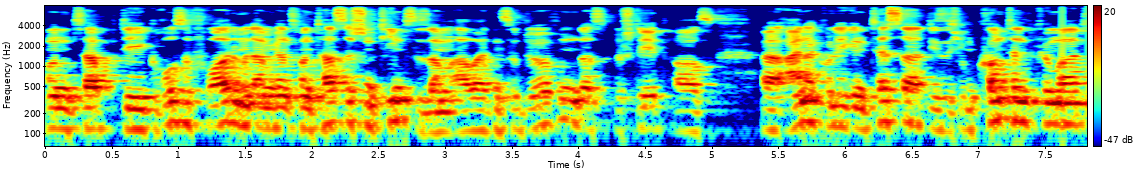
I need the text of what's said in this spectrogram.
und habe die große Freude, mit einem ganz fantastischen Team zusammenarbeiten zu dürfen. Das besteht aus äh, einer Kollegin Tessa, die sich um Content kümmert,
